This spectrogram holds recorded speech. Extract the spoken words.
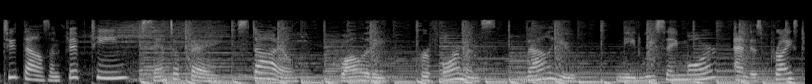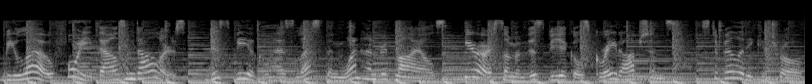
2015 Santa Fe. Style, quality, performance, value. Need we say more? And is priced below $40,000. This vehicle has less than 100 miles. Here are some of this vehicle's great options. Stability control,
